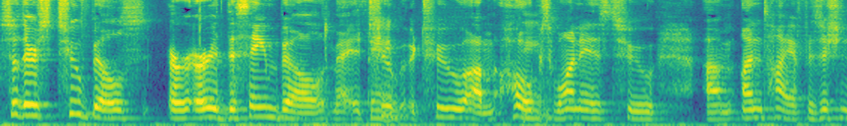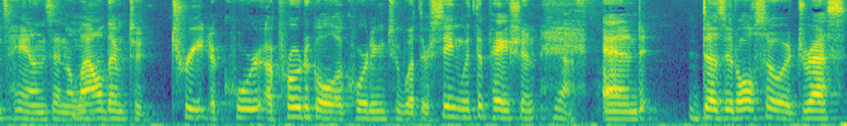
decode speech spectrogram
so there's two bills, or, or the same bill, same. two, two um, hopes. Same. One is to um, untie a physician's hands and allow them to treat a, cor- a, protocol according to what they're seeing with the patient. Yes. And does it also address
